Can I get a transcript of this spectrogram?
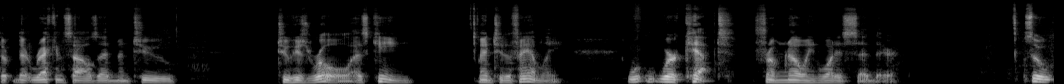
that, that reconciles edmund to to his role as king and to the family we're kept from knowing what is said there so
